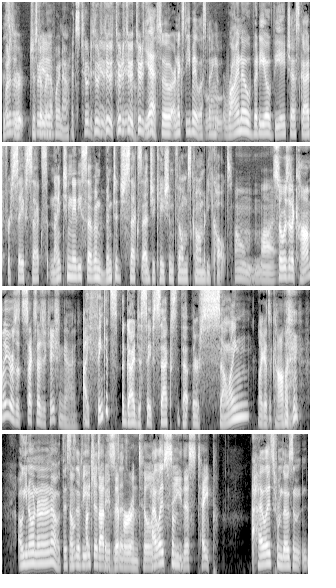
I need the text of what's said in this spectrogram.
This what is we're it? Just Three over to- halfway now. it's two to Two two. to two. Two to two. Two to two. Yeah, so our next eBay listing Ooh. Rhino Video VHS Guide for Safe Sex 1987 Vintage Sex Education Films Comedy Cult. Oh my. So is it a comedy or is it sex education guide? I think it's a guide to safe sex that they're selling. Like it's a comedy? Oh, you know, no, no, no. This Don't is a touch VHS that tape. It says, zipper until highlights you see from this tape. highlights from those in,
